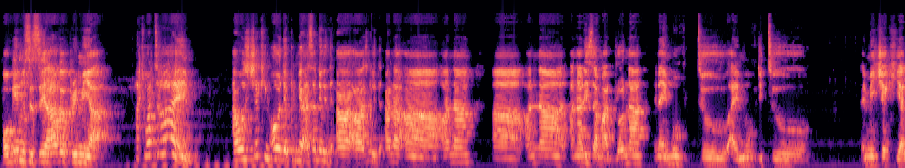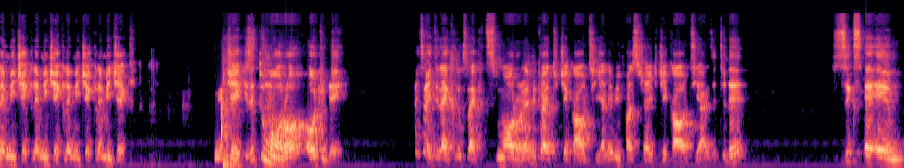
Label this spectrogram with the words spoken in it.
forgive me say I have a premiere. At what time? I was checking all the premiere. I started with uh, I started with Anna uh, Anna uh, Anna Annalisa Madrona. Then I moved to I moved to let me check here. Let me check. Let me check. Let me check. Let me check. Let me check. Is it tomorrow or today? I saw it like looks like it's tomorrow. Let me try to check out here. Let me first try to check out here. Is it today? 6 a.m.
